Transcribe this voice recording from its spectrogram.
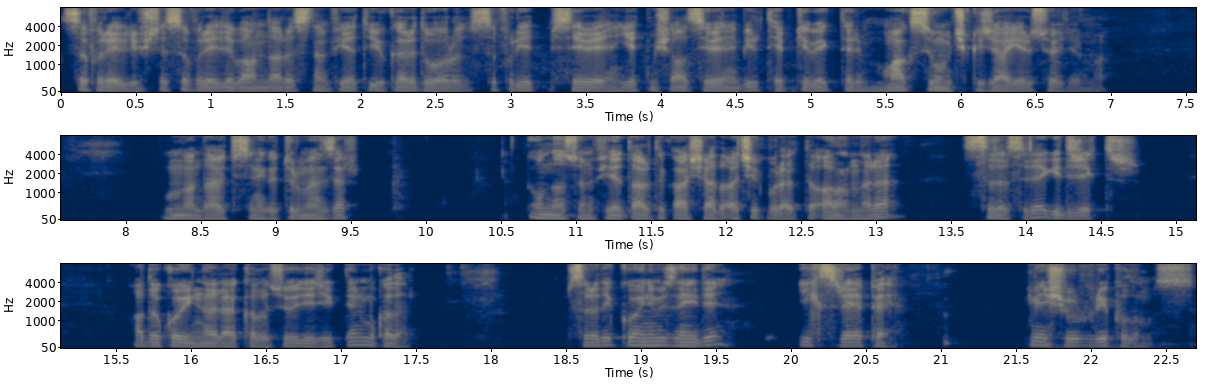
0.53 ile 0.50 bandı arasından fiyatı yukarı doğru 0.70 seviyenin 76 seviyenin bir tepki beklerim. Maksimum çıkacağı yeri söylüyorum. Bundan daha ötesine götürmezler. Ondan sonra fiyat artık aşağıda açık bıraktığı alanlara sırasıyla gidecektir. Ada coin ile alakalı söyleyeceklerim bu kadar. Sıradaki coin'imiz neydi? XRP. Meşhur Ripple'ımız.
